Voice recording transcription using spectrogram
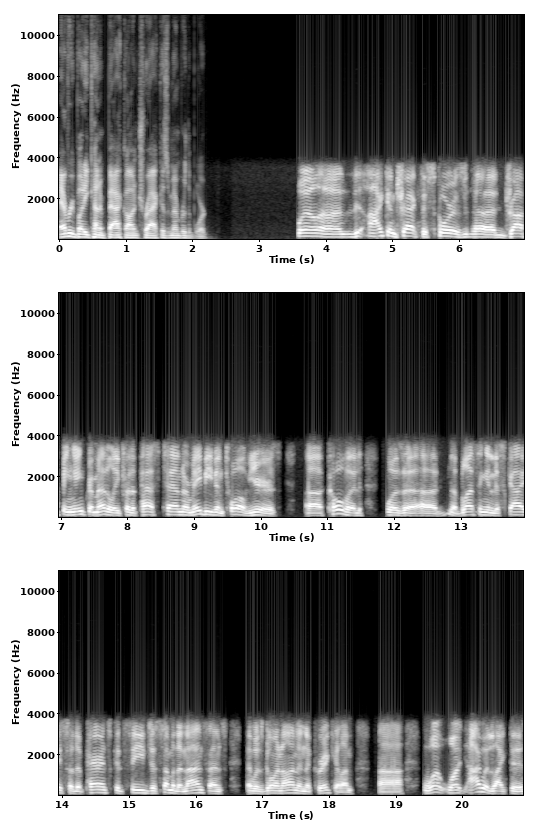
everybody kind of back on track as a member of the board? Well, uh, I can track the scores uh, dropping incrementally for the past 10 or maybe even 12 years. Uh, COVID was a, a, blessing in disguise so the parents could see just some of the nonsense that was going on in the curriculum. Uh, what what I would like to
